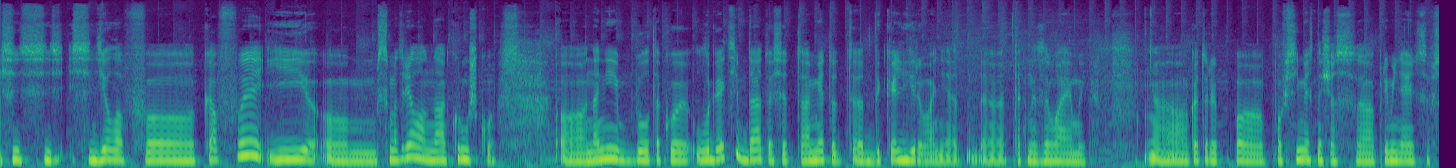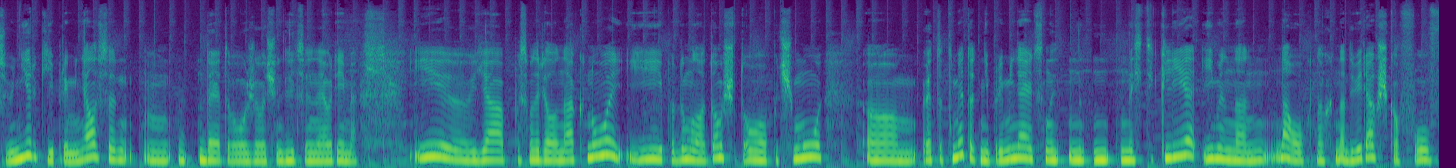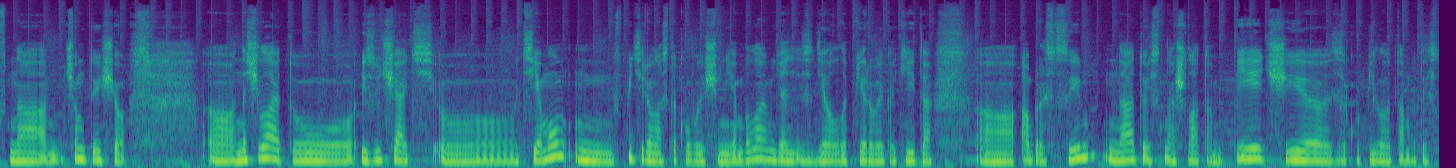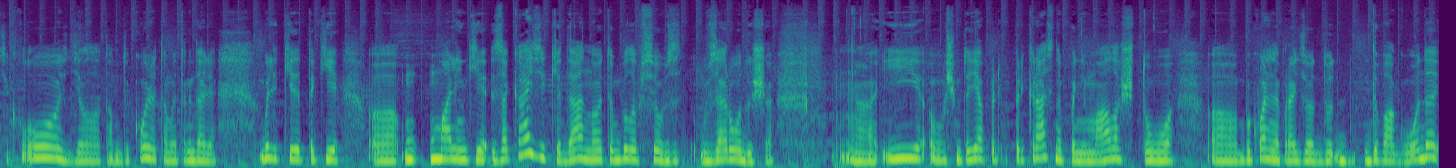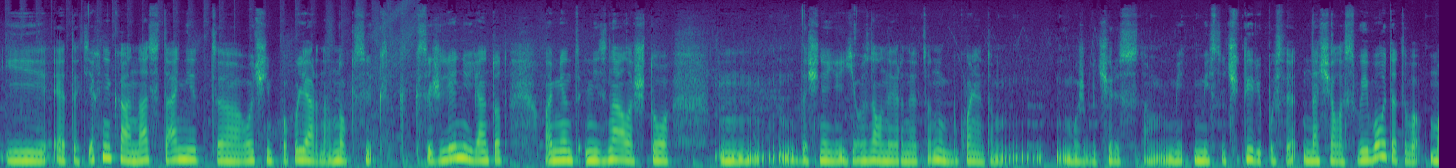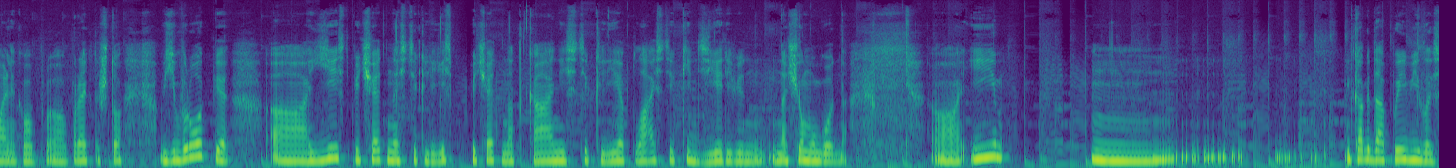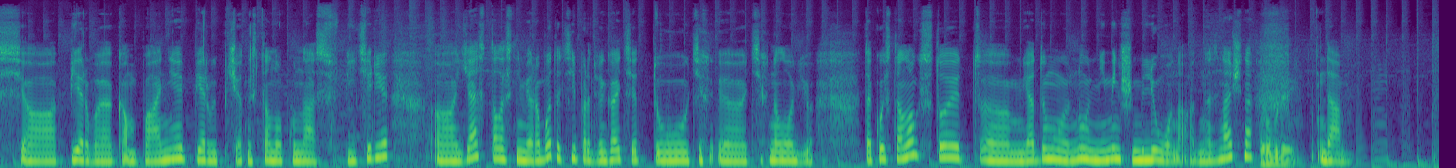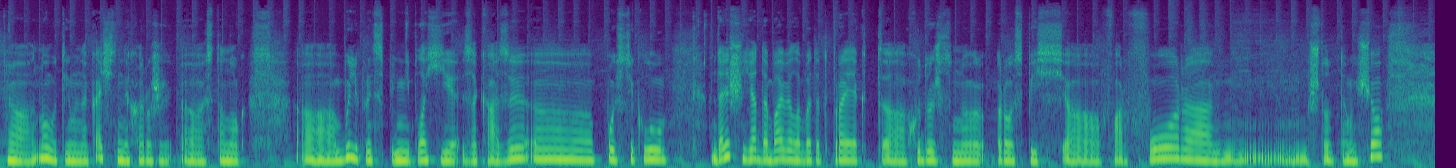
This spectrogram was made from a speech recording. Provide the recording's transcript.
сидела в э, кафе и эм, смотрела на кружку. Э, на ней был такой логотип, да, то есть это метод декалирования, так называемый, э, который повсеместно сейчас применяется в сувенирке и применялся до этого уже очень длительное время. И я посмотрела на окно и подумала о том, что почему эм, этот метод не применяется на, на, на стекле именно на окнах, на дверях шкафов, на чем-то еще. Э, начала эту изучать э, тему. В Питере у нас такого еще не было. Я сделала первые какие-то э, образцы, да, то есть нашла там печи, закупила там это стекло, сделала там деколи там и так далее. Были какие-то такие э, маленькие заказики, да, но это было все в, в зародыше. А, и, в общем-то, я пр- прекрасно понимала, что э, буквально пройдет два года, и эта техника, она станет э, очень популярна. Но, к, к, к сожалению, я на тот момент не знала, что, э, точнее, я узнала, наверное, это, ну, буквально там может быть, через там, месяца четыре после начала своего вот этого маленького проекта, что в Европе э, есть печать на стекле, есть печать на ткани, стекле, пластике, дереве, на чем угодно. Э, и когда появилась а, первая компания, первый печатный станок у нас в Питере, а, я стала с ними работать и продвигать эту тех, э, технологию. Такой станок стоит, э, я думаю, ну, не меньше миллиона однозначно. Рублей? Да. А, ну, вот именно качественный, хороший э, станок. Э, были, в принципе, неплохие заказы э, по стеклу. Дальше я добавила в этот проект э, художественную роспись э, фарфора, что-то там еще.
